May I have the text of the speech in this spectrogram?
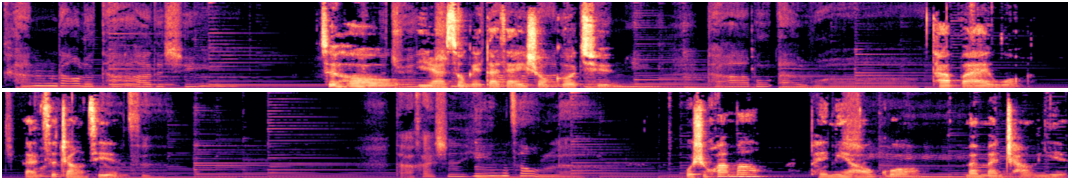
看到了他的心最后，依然送给大家一首歌曲，《他不爱我》，来自张杰。我是花猫，陪你熬过漫漫长夜。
